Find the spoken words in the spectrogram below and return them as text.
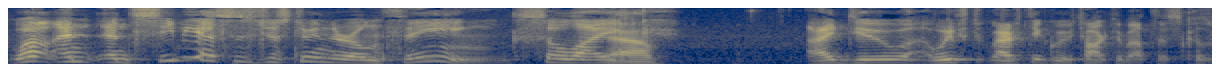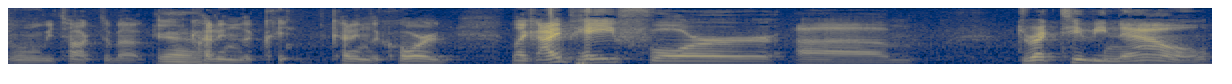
Well, and and CBS is just doing their own thing. So like, Yeah. I do. We've I think we've talked about this because when we talked about Yeah. cutting the cutting the cord, like I pay for um, Directv now,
